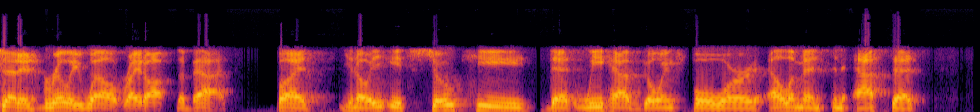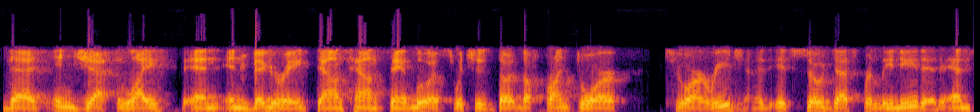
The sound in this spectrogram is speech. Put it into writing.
said it really well right off the bat, but you know it's so key that we have going forward elements and assets that inject life and invigorate downtown St. Louis, which is the the front door to our region. It, it's so desperately needed, and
